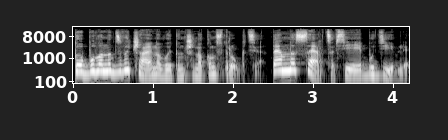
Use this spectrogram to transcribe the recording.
То була надзвичайно витончена конструкція, темне серце всієї будівлі.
